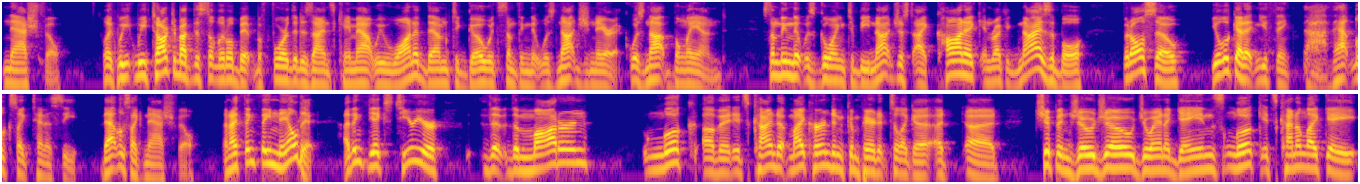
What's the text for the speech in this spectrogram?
Nashville. Like we we talked about this a little bit before the designs came out. We wanted them to go with something that was not generic, was not bland, something that was going to be not just iconic and recognizable, but also you look at it and you think, ah, that looks like Tennessee. That looks like Nashville. And I think they nailed it. I think the exterior, the the modern look of it, it's kind of Mike Herndon compared it to like a, a, a Chip and JoJo, Joanna Gaines look. It's kind of like a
